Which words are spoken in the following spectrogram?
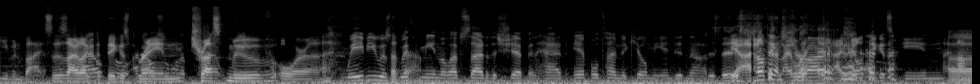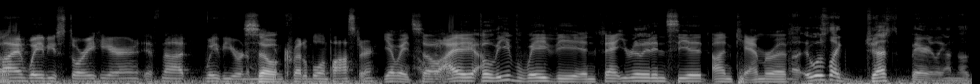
even by. So this is either like I the also- biggest brain trust out Wavy- move or uh Wavy was with out. me in the left side of the ship and had ample time to kill me and did not. This is- yeah, I don't think it's I like Jirard. that. I don't think it's Bean. Uh, I'm buying Wavy's story here. If not, Wavy, you're an So- incredible imposter. Yeah, wait. So I believe Wavy and Phant, you really didn't see it on camera. Uh, it was like just barely on the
